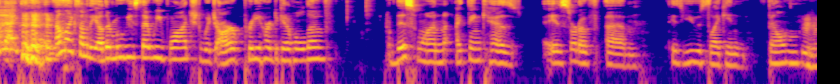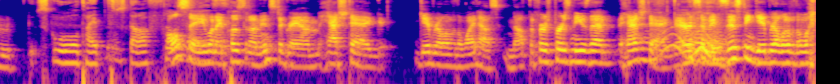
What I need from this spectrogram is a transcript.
unlike, suspect it is. unlike some of the other movies that we've watched, which are pretty hard to get a hold of, this one I think has is sort of um, is used like in film Mhm. school type stuff. I'll say when I posted on Instagram hashtag Gabriel over the White House, not the first person to use that hashtag. There are some existing Gabriel over the White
